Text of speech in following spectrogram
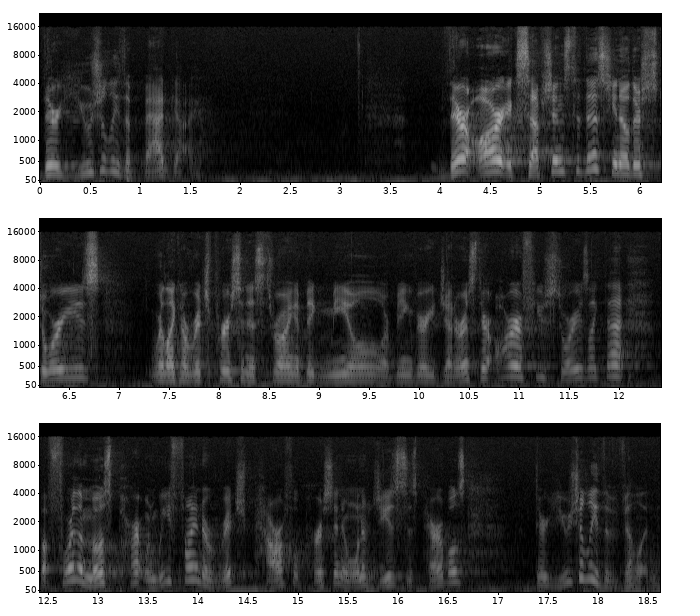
They're usually the bad guy. There are exceptions to this. You know, there's stories where like a rich person is throwing a big meal or being very generous. There are a few stories like that, but for the most part, when we find a rich, powerful person in one of Jesus' parables, they're usually the villain.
